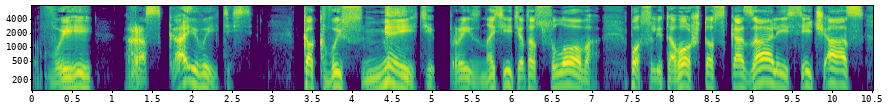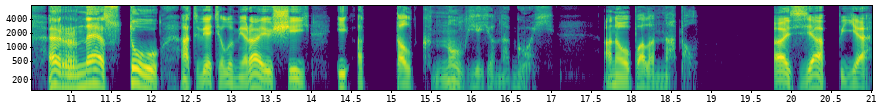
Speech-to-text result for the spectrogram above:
«Вы раскаиваетесь? Как вы смеете произносить это слово после того, что сказали сейчас Эрнесту?» — ответил умирающий и оттолкнул ее ногой. Она упала на пол. «Озяб я!»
